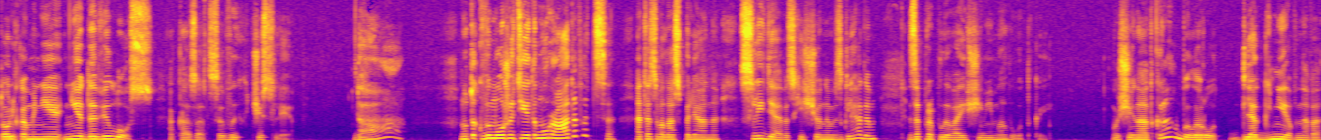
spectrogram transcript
только мне не довелось оказаться в их числе. Да, ну так вы можете этому радоваться, отозвалась Полиана, следя восхищенным взглядом за проплывающей мимо лодкой. Мужчина открыл было рот для гневного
